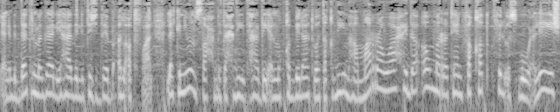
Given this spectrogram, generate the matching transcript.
يعني بالذات المقالي هذه اللي تجذب الأطفال لكن ينصح بتحديد هذه المقبلات وتقديمها مرة واحدة أو مرتين فقط في الأسبوع. ليش؟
